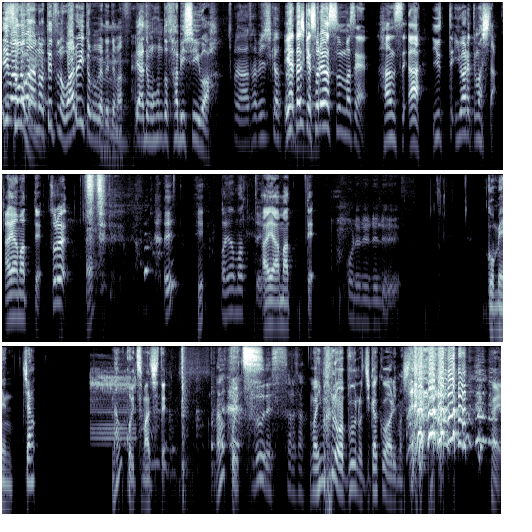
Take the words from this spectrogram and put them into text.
今のはあの鉄の悪いとこが出てます。いやでもほんと寂しいわ。あー寂しかったいや確かにそれれはすんません。反省あ言って言われてました。謝って。それえ？え？謝って。謝って。おれれれれれ。ごめんちゃん。なんこいつマジでなんこいブつーですサラさん。まあ今のはブーの自覚はありました。はい。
